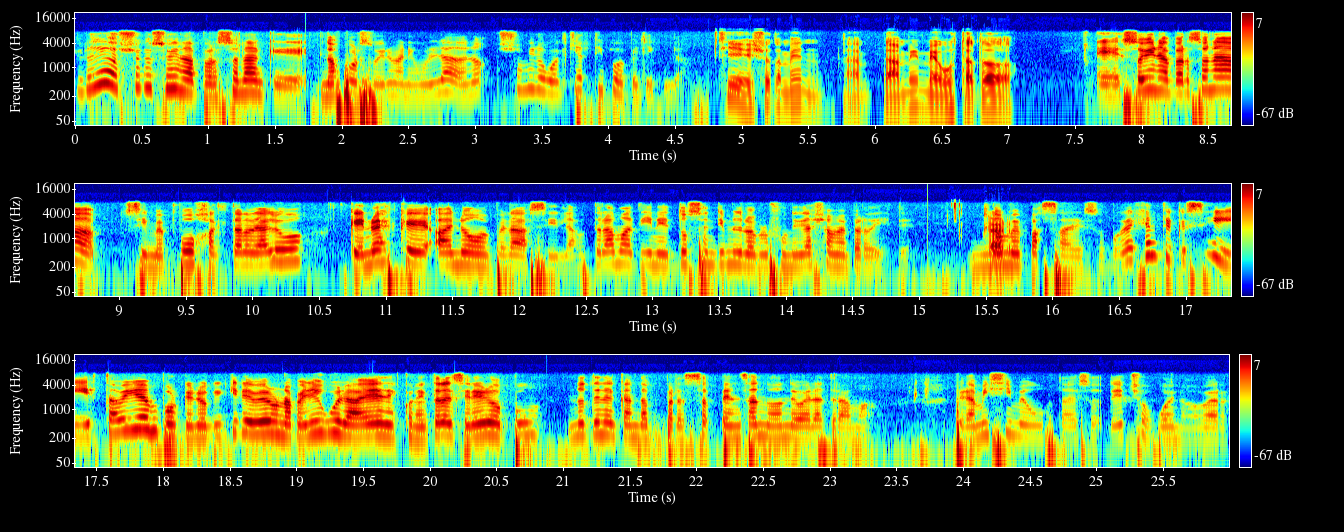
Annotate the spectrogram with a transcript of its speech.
Lo digo yo que soy una persona que no es por subirme a ningún lado, ¿no? Yo miro cualquier tipo de película. Sí, yo también. A, a mí me gusta todo. Eh, soy una persona, si me puedo jactar de algo, que no es que, ah, no, espera, si la trama tiene dos centímetros de profundidad ya me perdiste. No me pasa eso. Porque hay gente que sí, y está bien, porque lo que quiere ver una película es desconectar el cerebro, pum, no tener que andar pensando dónde va la trama. Pero a mí sí me gusta eso. De hecho, bueno, a ver,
